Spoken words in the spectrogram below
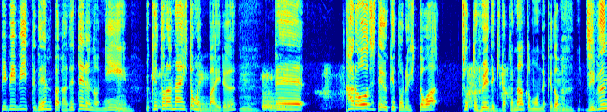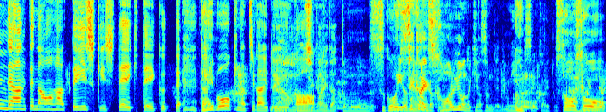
ピピピって電波が出てるのに、受け取らない人もいっぱいいる、うん。うん、でかろうじて受け取る人はちょっと増えてきたかなと思うんだけど、自分でアンテナを張って意識して生きていくってだいぶ大きな違いというかや違いだと思う。すごいよね。世界が変わるような気がするんだよね見える世界と、そうそう。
